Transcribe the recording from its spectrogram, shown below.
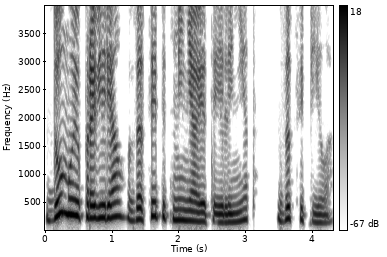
Думаю, проверял, зацепит меня это или нет. Зацепило.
